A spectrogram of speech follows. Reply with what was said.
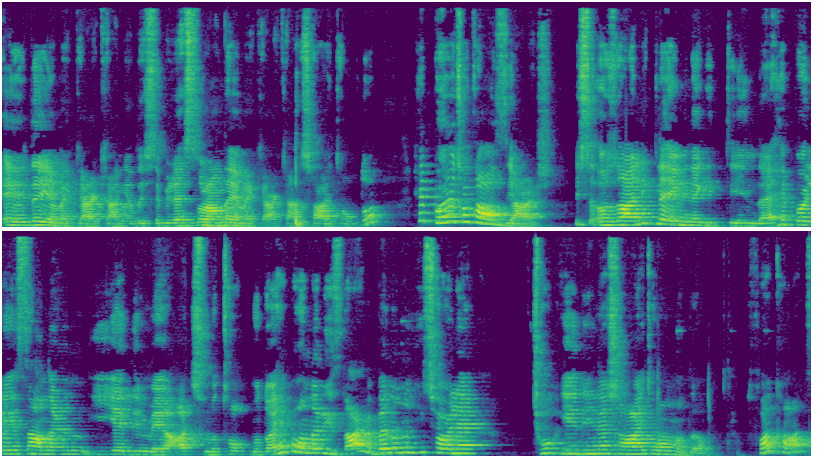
evde yemek yerken ya da işte bir restoranda yemek yerken şahit oldum. Hep böyle çok az yer. İşte özellikle evine gittiğinde hep böyle insanların yedi mi, aç mı, tok mu da hep onları izler ve ben onun hiç öyle çok yediğine şahit olmadım. Fakat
